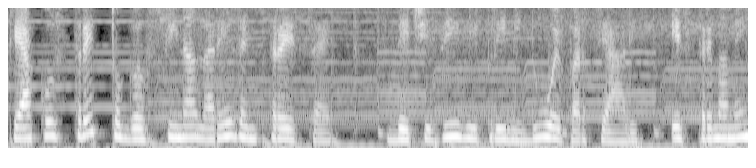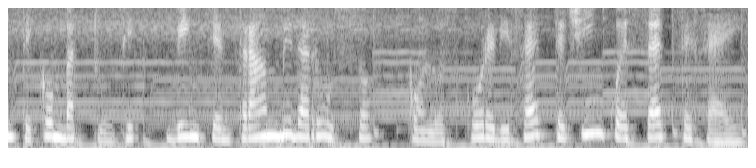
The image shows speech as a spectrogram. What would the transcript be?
che ha costretto Goffin alla resa in tre set, decisivi i primi due parziali, estremamente combattuti, vinti entrambi da russo, con lo score di 7-5 e 7-6,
